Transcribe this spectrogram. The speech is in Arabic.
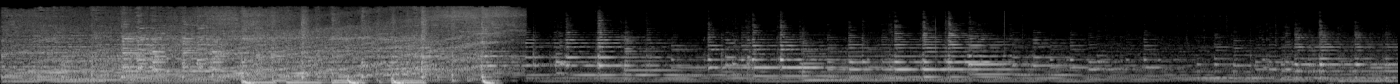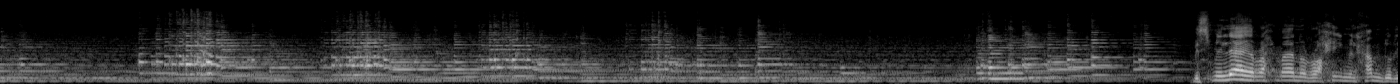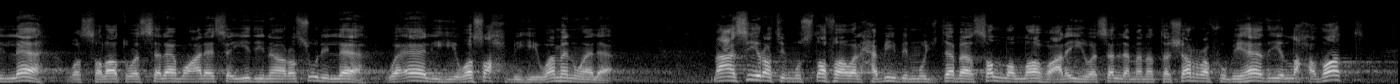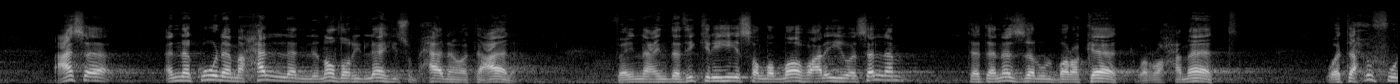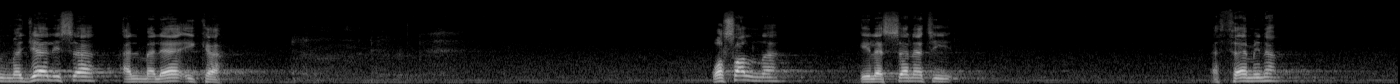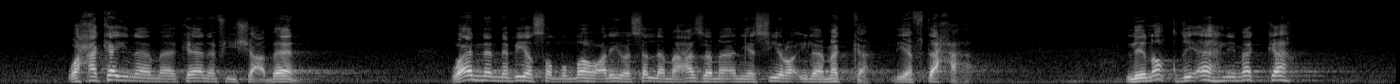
Bye. بسم الله الرحمن الرحيم الحمد لله والصلاة والسلام على سيدنا رسول الله وآله وصحبه ومن والاه. مع سيرة المصطفى والحبيب المجتبى صلى الله عليه وسلم نتشرف بهذه اللحظات. عسى أن نكون محلا لنظر الله سبحانه وتعالى. فإن عند ذكره صلى الله عليه وسلم تتنزل البركات والرحمات وتحف المجالس الملائكة. وصلنا إلى السنة الثامنة وحكينا ما كان في شعبان وأن النبي صلى الله عليه وسلم عزم أن يسير إلى مكة ليفتحها. لنقض أهل مكة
